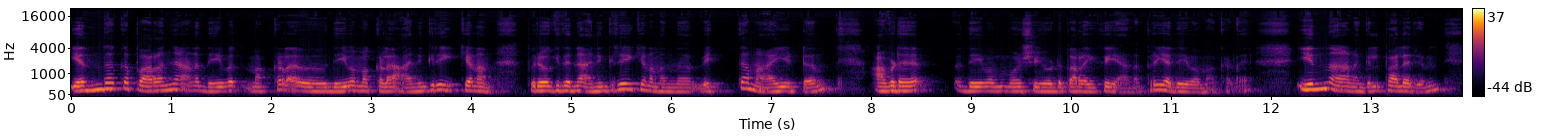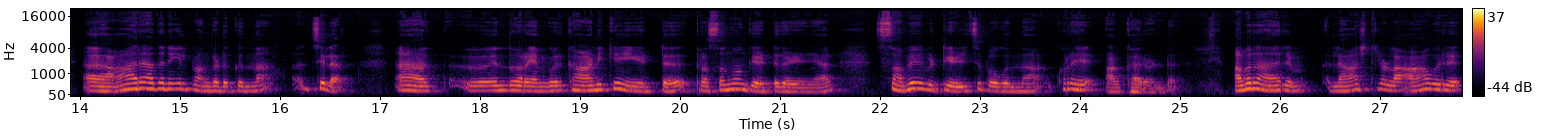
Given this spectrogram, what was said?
എന്തൊക്കെ പറഞ്ഞാണ് ദൈവ മക്കളെ ദൈവമക്കളെ അനുഗ്രഹിക്കണം പുരോഹിതനെ അനുഗ്രഹിക്കണമെന്ന് വ്യക്തമായിട്ട് അവിടെ ദൈവം മോശയോട് പറയുകയാണ്. പ്രിയ ദൈവമക്കളെ ഇന്നാണെങ്കിൽ പലരും ആരാധനയിൽ പങ്കെടുക്കുന്ന ചിലർ എന്തു പറയാൻ ഒരു കാണിക്കയിട്ട് പ്രസംഗം കേട്ട് കഴിഞ്ഞാൽ സഭയെ വിട്ട് എഴിച്ചു പോകുന്ന കുറേ ആൾക്കാരുണ്ട്. അവർ ആരും ലാസ്റ്റിലുള്ള ആ ഒരു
